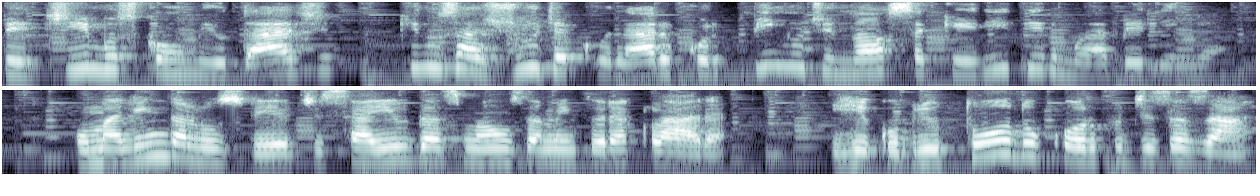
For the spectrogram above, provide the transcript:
Pedimos com humildade que nos ajude a curar o corpinho de nossa querida irmã Abelhinha. Uma linda luz verde saiu das mãos da mentora Clara e recobriu todo o corpo de Zazá,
